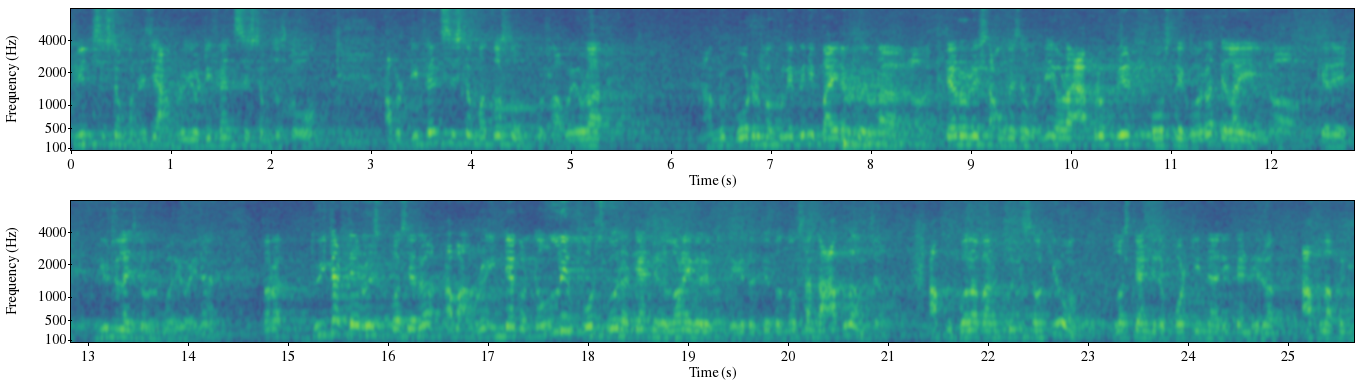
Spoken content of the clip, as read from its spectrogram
इम्युन सिस्टम भन्ने चाहिँ हाम्रो यो डिफेन्स सिस्टम जस्तो हो। अब डिफेन्स सिस्टममा कस्तो हुनुपर्छ? अब एउटा हाम्रो बोर्डरमा कुनै पनि बाहिरको एउटा टेरोरिस्ट आउँदैछ भने एउटा एप्रोप्रिएट फोर्सले गएर त्यसलाई के अरे न्युट्रलाइज गर्नु पऱ्यो होइन? तर दुईवटा टेरोरिस्ट बसेर अब हाम्रो इन्डियाको डल्लै फोर्स गएर त्यहाँनिर लडाइँ गऱ्यो भनेदेखि त त्यो त नोक्सान त आफूलाई हुन्छ। आफू गोला बारुद पनि सक्यो प्लस त्यहाँनिर पड्किँदाखेरि त्यहाँनिर आफूलाई पनि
